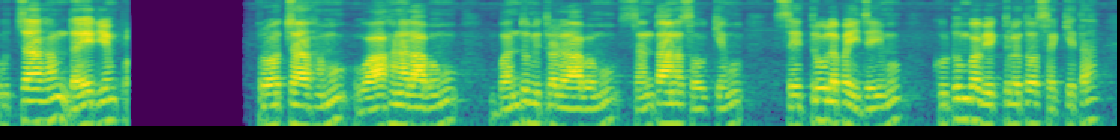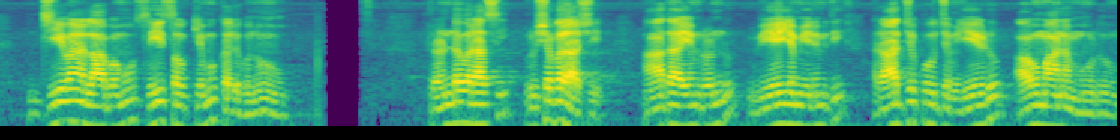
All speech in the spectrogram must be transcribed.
ఉత్సాహం ధైర్యం ప్రోత్సాహము వాహన లాభము బంధుమిత్రుల లాభము సంతాన సౌఖ్యము శత్రువులపై జయము కుటుంబ వ్యక్తులతో సఖ్యత జీవన లాభము స్త్రీ సౌఖ్యము కలుగును. రెండవ రాశి వృషభ రాశి. ఆదాయం రెండు వ్యయం ఎనిమిది రాజ్యపూజ్యం ఏడు అవమానం మూడు.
